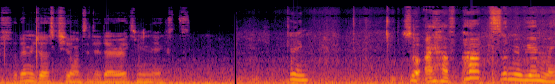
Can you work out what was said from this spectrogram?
so let me just chill until they direct me next. Okay. So I have parked. Let me wear my.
